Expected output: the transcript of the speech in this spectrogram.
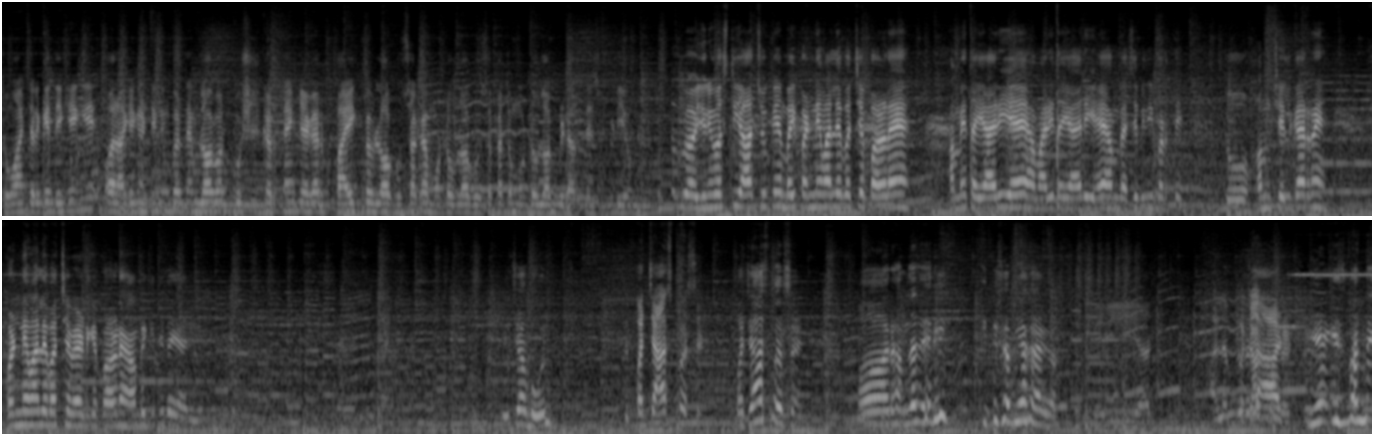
तो वहाँ चल के देखेंगे और आगे कंटिन्यू करते हैं ब्लॉग और कोशिश करते हैं कि अगर बाइक पे ब्लॉग हो सका, मोटो ब्लॉग हो सका तो मोटो ब्लॉग भी डालते हैं इस वीडियो में। तो यूनिवर्सिटी आ चुके हैं। भाई, पढ़ने वाले बच्चे पढ़ रहे हैं। हमें तैयारी है, हमारी तैयारी है, हम वैसे भी नहीं पढ़ते। तो हम चिल कर रहे हैं। पढ़ने वाले बच्चे बैठ के पढ़ रहे हैं। हाँ भाई, कितनी तैयारी है? ऊँचा बोल। पचास परसेंट। पचास परसेंट? और हमजा तेरी कितनी सब्ज़ियाँ खाएगा? ये इस बंदे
